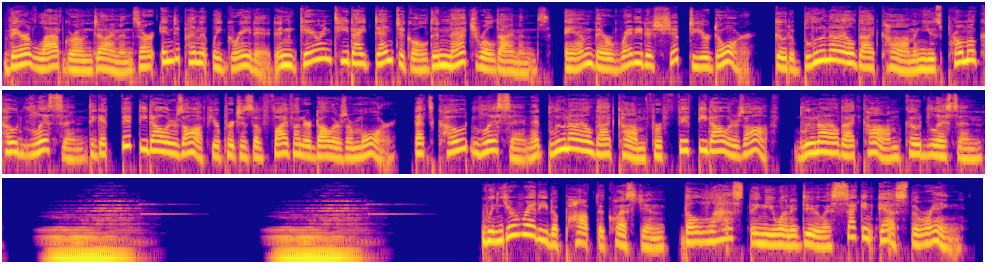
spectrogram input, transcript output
Their lab-grown diamonds are independently graded and guaranteed identical to natural diamonds, and they're ready to ship to your door. Go to BlueNile.com and use promo code LISTEN to get $50 off your purchase of $500 or more. That's code LISTEN at BlueNile.com for $50 off. BlueNile.com code LISTEN. When you're ready to pop the question, the last thing you want to do is second guess the ring.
